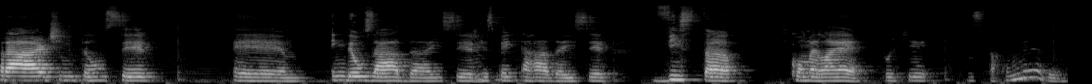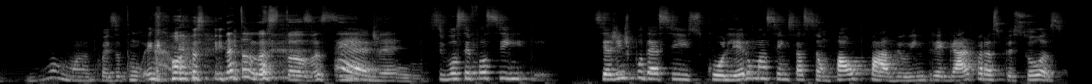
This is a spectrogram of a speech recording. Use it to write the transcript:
para a arte, então, ser é, endeusada e ser respeitada e ser vista como ela é. Porque você tá com medo. Não é uma coisa tão legal assim. Não é tão gostoso assim, É, né? tipo, se você fosse. Se a gente pudesse escolher uma sensação palpável e entregar para as pessoas,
